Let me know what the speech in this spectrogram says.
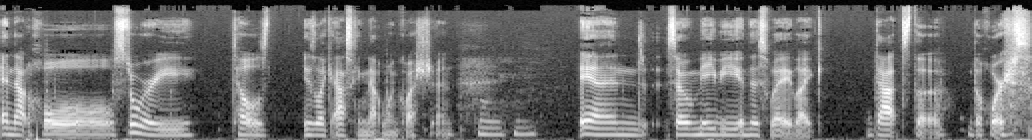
and that whole story tells is like asking that one question hmm and so maybe in this way like that's the the horse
